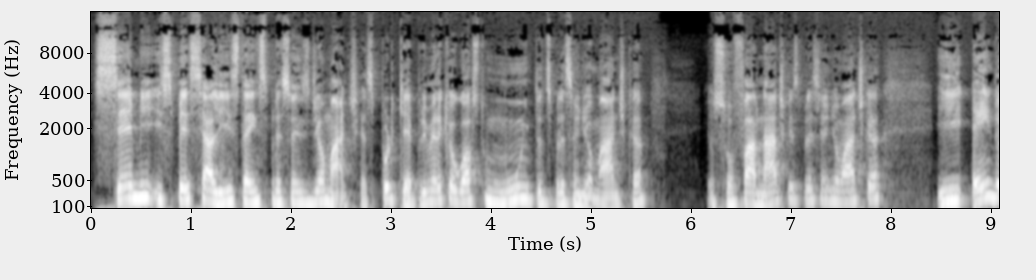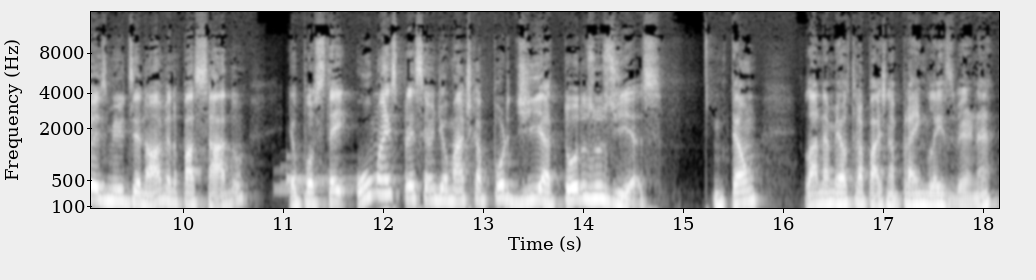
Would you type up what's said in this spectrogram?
semi-especialista em expressões idiomáticas. Por quê? Primeiro que eu gosto muito de expressão idiomática. Eu sou fanático de expressão idiomática e em 2019, ano passado, eu postei uma expressão idiomática por dia, todos os dias. Então, lá na minha outra página, para inglês ver, né?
